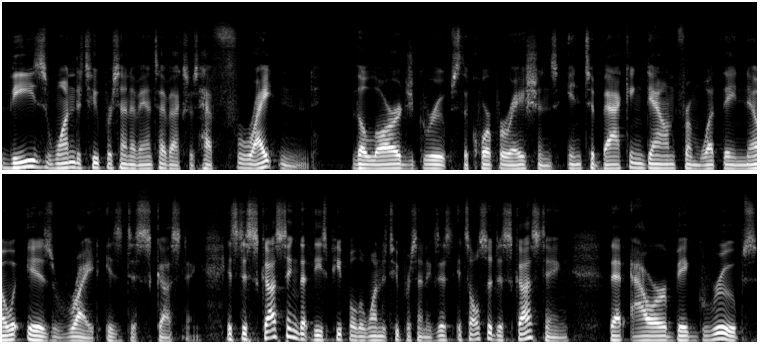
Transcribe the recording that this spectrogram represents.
these one to two percent of anti-vaxxers have frightened the large groups, the corporations, into backing down from what they know is right is disgusting. It's disgusting that these people, the 1% to 2%, exist. It's also disgusting that our big groups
